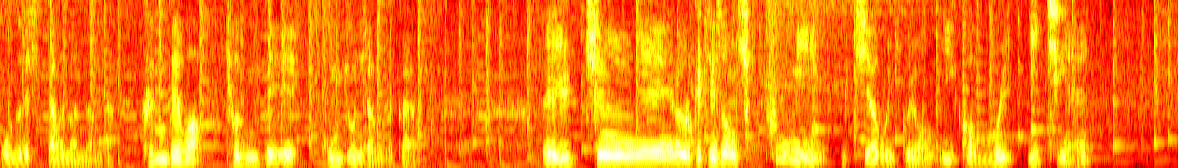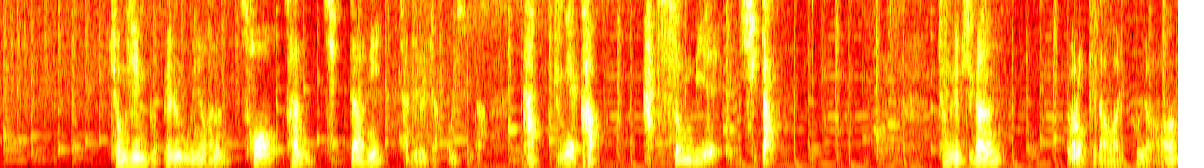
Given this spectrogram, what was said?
오늘의 식당을 만납니다. 근대와 현대의 공존이라고 할까요? 1층에는 그렇게 대성 식품이 위치하고 있고요. 이 건물 2층에 정신 뷔페를 운영하는 서산 식당이 자리를 잡고 있습니다. 갑 중에 갑, 갓성비의 식당. 점심 시간은 이렇게 나와 있고요.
